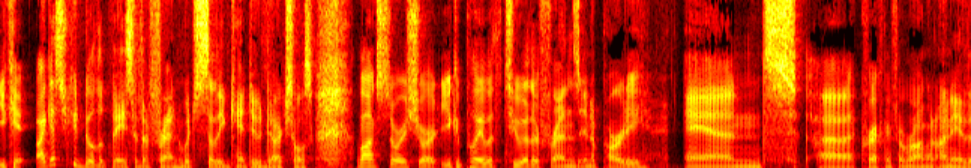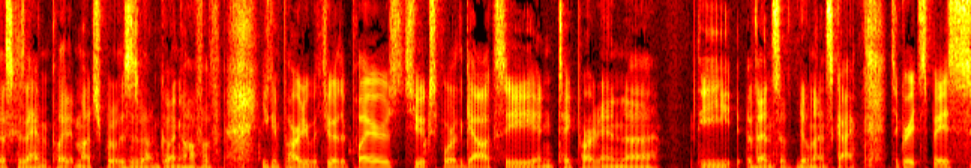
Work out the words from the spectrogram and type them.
you can't i guess you could build a base with a friend which is something you can't do in dark souls. Long story short you could play with two other friends in a party and uh, correct me if i'm wrong on any of this because i haven't played it much but this is what i'm going off of. You can party with two other players to explore the galaxy and take part in uh, the events of no man's sky. It's a great space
